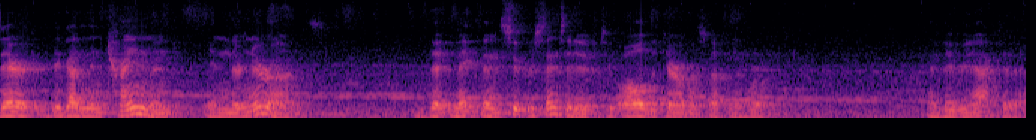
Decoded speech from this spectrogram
they've got an entrainment in their neurons that make them super sensitive to all the terrible stuff in the world. And they react to that.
